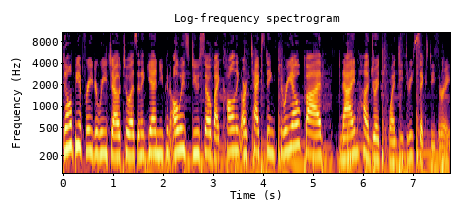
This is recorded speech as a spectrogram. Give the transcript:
don't be afraid to reach out to us. And again, you can always do so by calling or texting 305 900 2363.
